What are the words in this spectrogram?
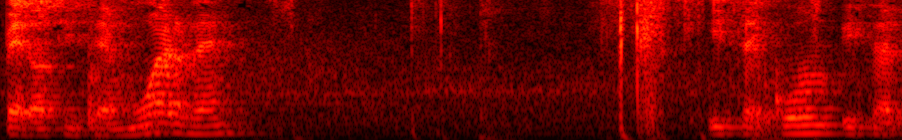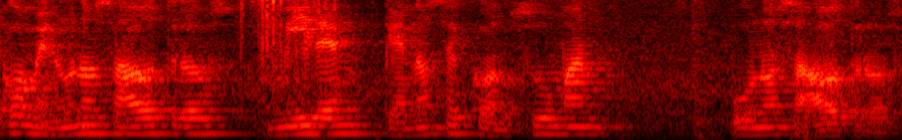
Pero si se muerden y se, comen unos a otros, miren que no se consuman unos a otros.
